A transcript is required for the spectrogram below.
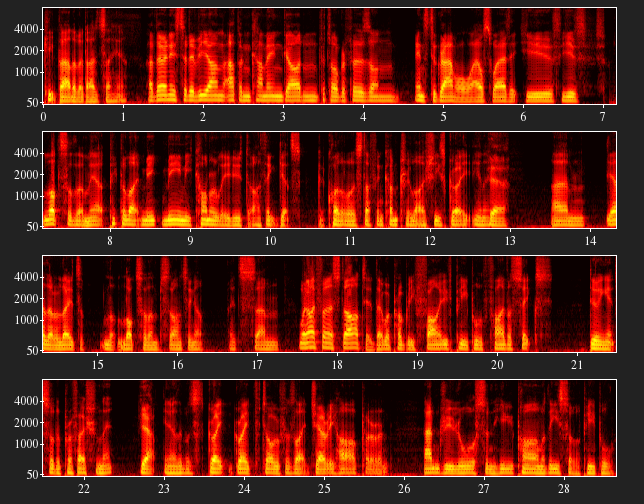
Keep out of it, I'd say. Yeah. Are there any sort of young up and coming garden photographers on Instagram or elsewhere that you've you've Lots of them, yeah. People like me, Mimi Connolly, who I think gets quite a lot of stuff in country life. She's great, you know. yeah Um, yeah, there are loads of lots of them starting up. It's um, when I first started, there were probably five people, five or six, doing it sort of professionally. yeah You know, there was great great photographers like Jerry Harpur and Andrew Lawson, Hugh Palmer, these sort of people.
